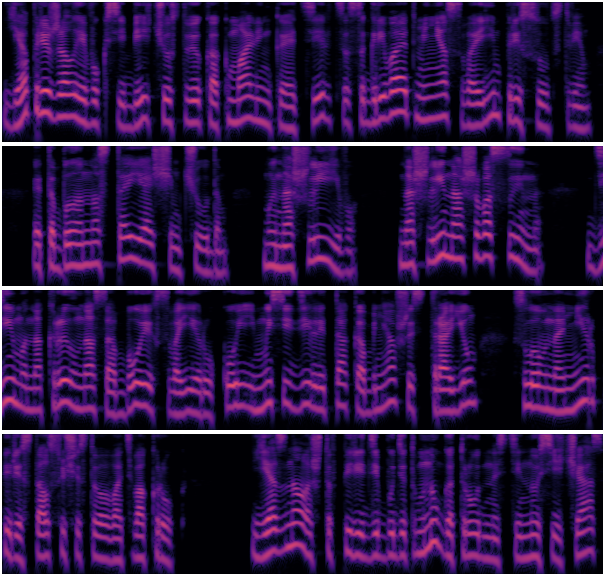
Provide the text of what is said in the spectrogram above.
Я прижала его к себе, чувствуя, как маленькое тельце согревает меня своим присутствием. Это было настоящим чудом. Мы нашли его, нашли нашего сына. Дима накрыл нас обоих своей рукой, и мы сидели так, обнявшись втроем, словно мир перестал существовать вокруг. Я знала, что впереди будет много трудностей, но сейчас,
